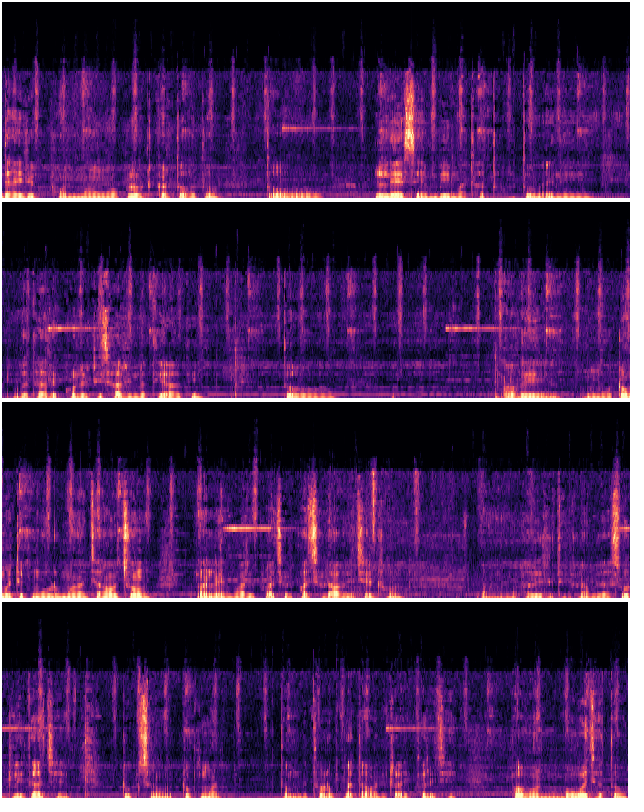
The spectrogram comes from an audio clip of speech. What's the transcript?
ડાયરેક્ટ ફોનમાં હું અપલોડ કરતો હતો, તો લેસ એમબીમાં થતું હતું. એની વધારે ક્વોલિટી સારી નથી આવતી. તો હવે હું ઓટોમેટિક મોડમાં જાઉં છું અને મારી પાછળ પાછળ આવે છે ડ્રોન આવી રીતે ઘણા બધા શૂટ લીધા છે. ટૂંક ટૂંકમાં તમને થોડુંક બતાવવાની ટ્રાય કરી છે. પવન બહુ જ હતો.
